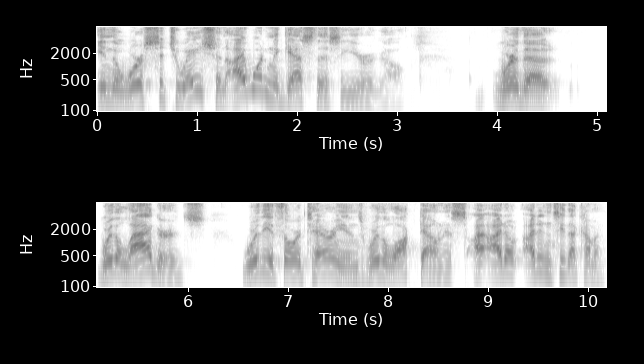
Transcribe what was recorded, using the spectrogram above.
in the worst situation. I wouldn't have guessed this a year ago. We're the we're the laggards, we're the authoritarians, we're the lockdownists. I, I don't I didn't see that coming.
